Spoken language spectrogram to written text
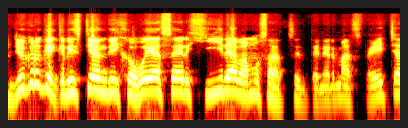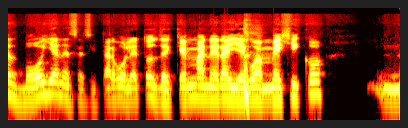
Yo creo que Cristian dijo, voy a hacer gira, vamos a tener más fechas, voy a necesitar boletos, ¿de qué manera llego a México? Mm,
